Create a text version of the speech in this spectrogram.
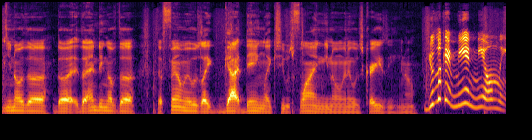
you know the the the ending of the the film. It was like god dang like she was flying you know and it was crazy you know. You look at me and me only.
